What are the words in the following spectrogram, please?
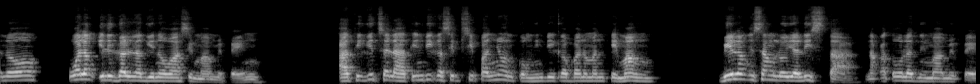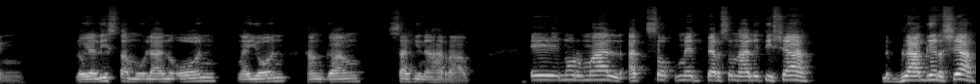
You know, walang illegal na ginawa si Mami Peng. At higit sa lahat, hindi kasipsipan yon kung hindi ka ba naman timang Bilang isang loyalista na katulad ni Mami Peng, loyalista mula noon, ngayon hanggang sa hinaharap, eh normal at SOCMED personality siya. Vlogger siya.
